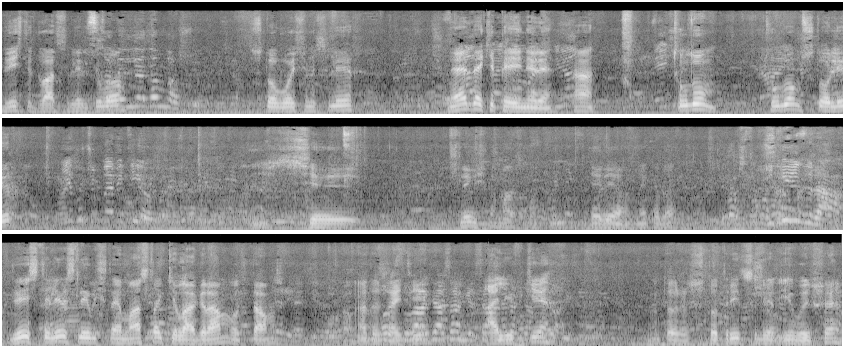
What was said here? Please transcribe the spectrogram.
220 лир кило. 180 lira. Neredeki peyniri? Ha. Tulum. Tulum 100 lira. Bir buçukla bitiyor. Şey, сливочное масло. Тереяğı ne kadar? 200 lira. 200 лир сливочное масло, килограмм, вот там. Надо зайти. Оливки, ну, тоже 130 лир и выше.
